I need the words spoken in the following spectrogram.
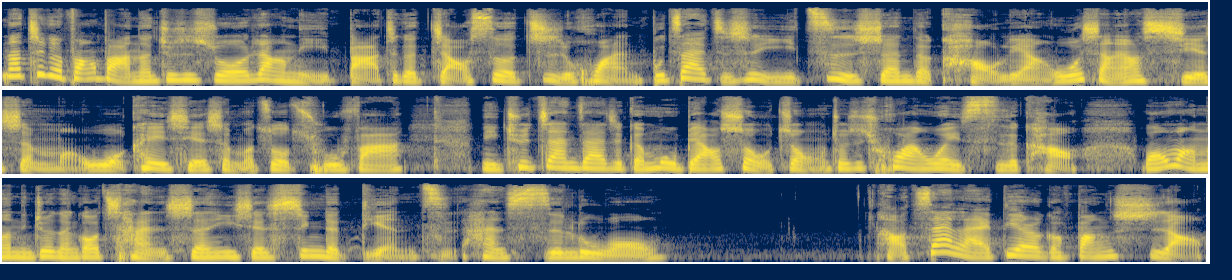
那这个方法呢，就是说，让你把这个角色置换，不再只是以自身的考量，我想要写什么，我可以写什么做出发，你去站在这个目标受众，就是换位思考，往往呢，你就能够产生一些新的点子和思路哦。好，再来第二个方式啊，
